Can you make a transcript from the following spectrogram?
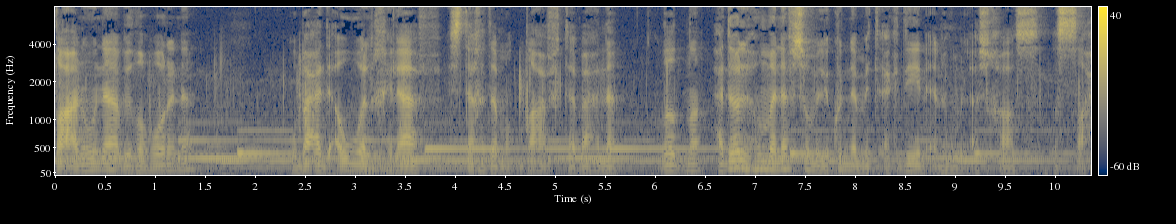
طعنونا بظهورنا؟ وبعد أول خلاف استخدموا الضعف تبعنا ضدنا؟ هدول هم نفسهم اللي كنا متأكدين أنهم الأشخاص الصح.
